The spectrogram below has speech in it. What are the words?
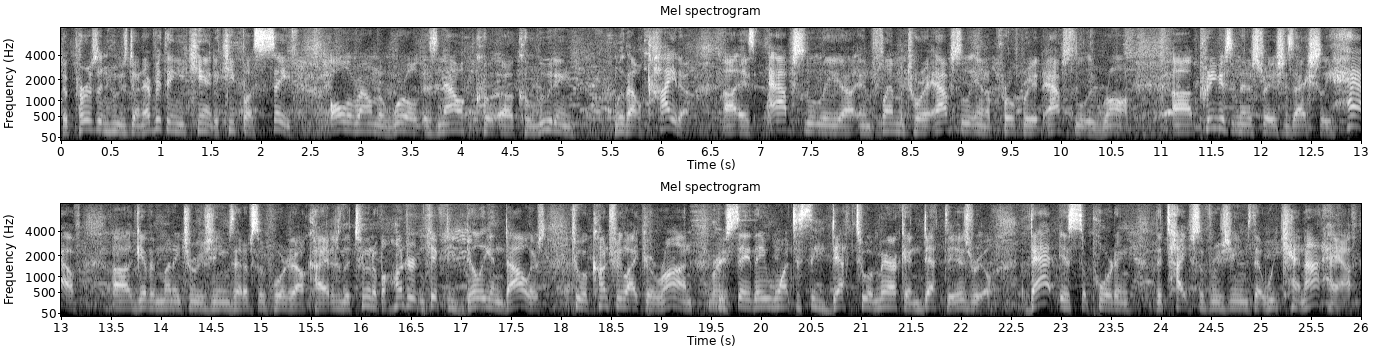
the person who's done everything he can to keep us safe all around the world is now co colluding with al-Qaeda is absolutely inflammatory, absolutely inappropriate inappropriate, absolutely wrong. Uh, previous administrations actually have uh, given money to regimes that have supported al-Qaeda to the tune of $150 billion to a country like Iran right. who say they want to see death to America and death to Israel. That is supporting the types of regimes that we cannot have.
